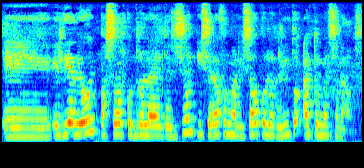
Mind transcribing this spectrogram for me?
Eh, el día de hoy pasó al control de la detención y será formalizado por los delitos antes mencionados.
